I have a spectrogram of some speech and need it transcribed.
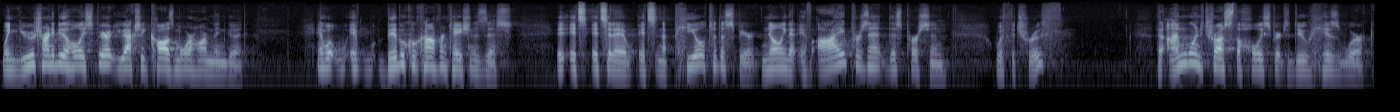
when you're trying to be the Holy Spirit, you actually cause more harm than good. And what biblical confrontation is this it, it's, it's, a, it's an appeal to the Spirit, knowing that if I present this person with the truth, that I'm going to trust the Holy Spirit to do His work.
